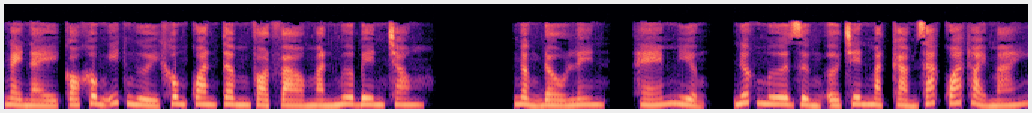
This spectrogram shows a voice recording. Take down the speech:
ngày này có không ít người không quan tâm vọt vào màn mưa bên trong ngẩng đầu lên, hé miệng, nước mưa dừng ở trên mặt cảm giác quá thoải mái.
